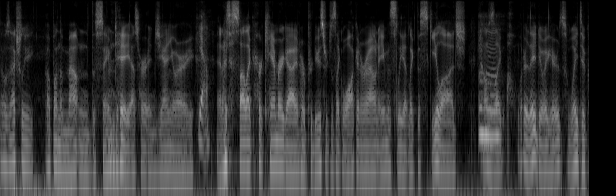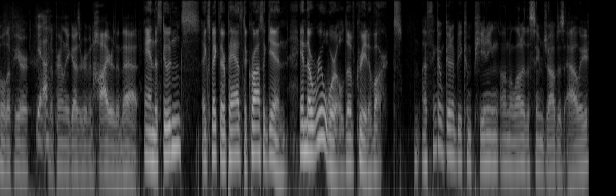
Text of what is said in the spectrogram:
I was actually up on the mountain the same day as her in January. Yeah. And I just saw like her camera guy and her producer just like walking around aimlessly at like the ski lodge. I was Mhm. like, oh, what are they doing here? It's way too cold up here. Yeah. And apparently you guys are even higher than that. And the students expect their paths to cross again in the real world of creative arts. I think I'm gonna be competing on a lot of the same jobs as Allie.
